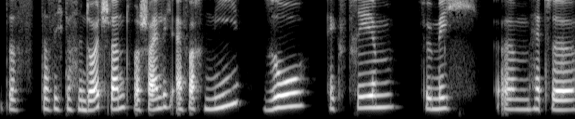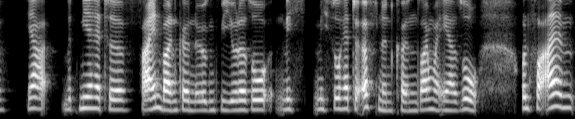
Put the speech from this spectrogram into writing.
dass, dass ich das in Deutschland wahrscheinlich einfach nie so extrem für mich ähm, hätte, ja, mit mir hätte vereinbaren können irgendwie oder so, mich, mich so hätte öffnen können, sagen wir eher so. Und vor allem,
